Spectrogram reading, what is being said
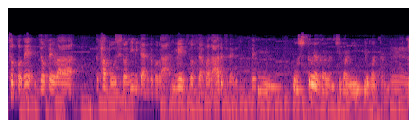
ちょっとね女性は三歩後ろにみたいなところがイメージとしてはまだある時代ですもんねうん。おしとやかが一番良かったんで。うんうんうん。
